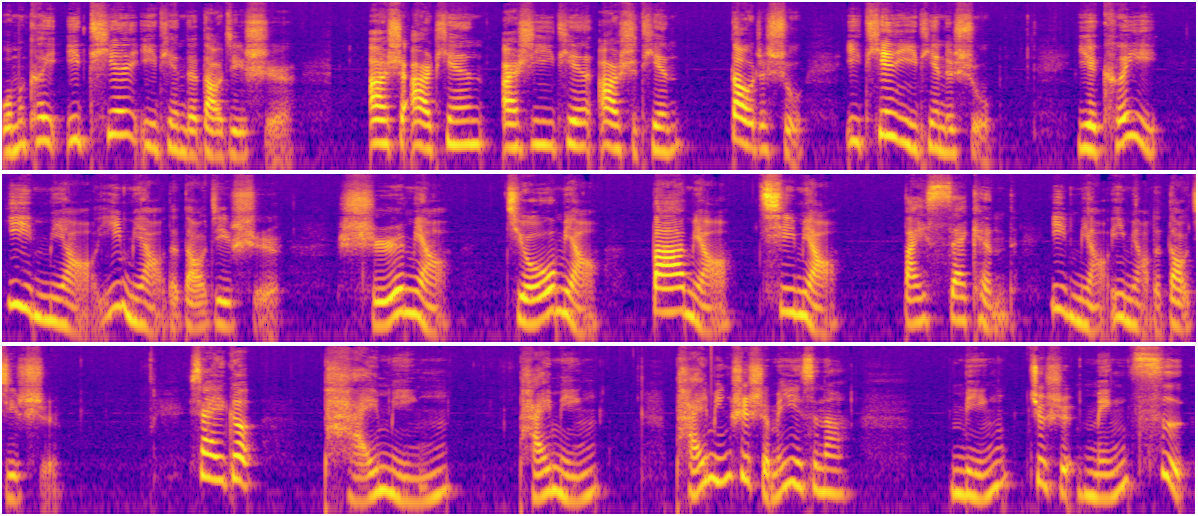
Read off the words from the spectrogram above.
我们可以一天一天的倒计时，二十二天、二十一天、二十天倒着数，一天一天的数，也可以一秒一秒的倒计时，十秒、九秒。八秒、七秒，by second，一秒一秒的倒计时。下一个排名，排名，排名是什么意思呢？名就是名次，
